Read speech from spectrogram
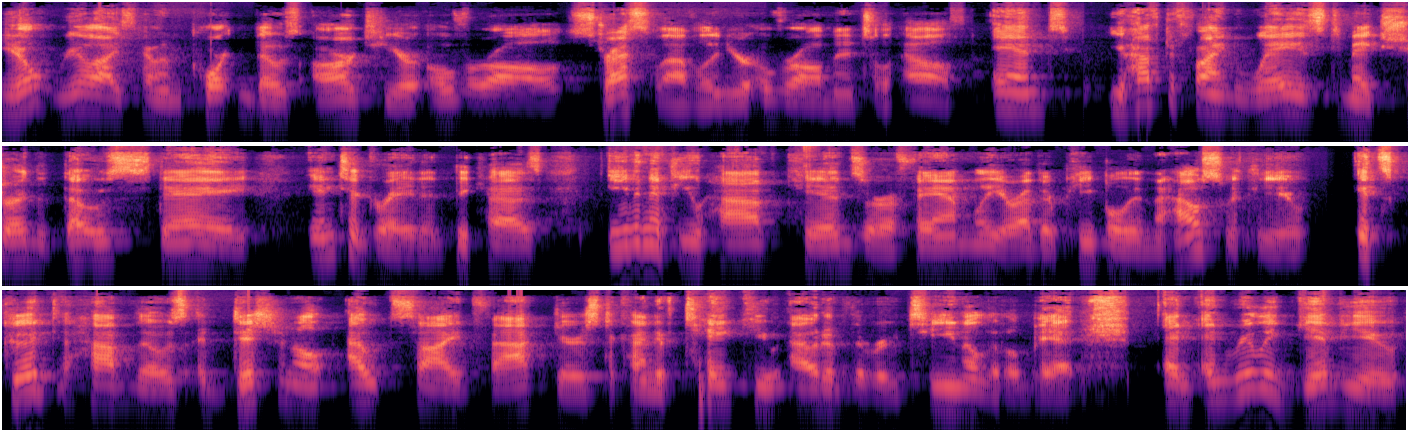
you don't realize how important those are to your overall stress level and your overall mental health. And you have to find ways to make sure that those stay integrated because even if you have kids or a family or other people in the house with you, it's good to have those additional outside factors to kind of take you out of the routine a little bit and, and really give you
